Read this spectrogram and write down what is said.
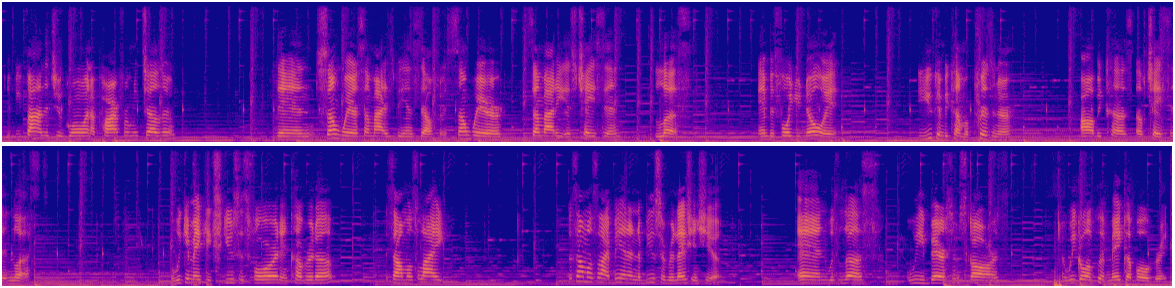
If you find that you're growing apart from each other, then somewhere somebody's being selfish. Somewhere somebody is chasing lust. And before you know it, you can become a prisoner all because of chasing lust. We can make excuses for it and cover it up. It's almost like it's almost like being in an abusive relationship. And with lust, we bear some scars. And we go and put makeup over it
